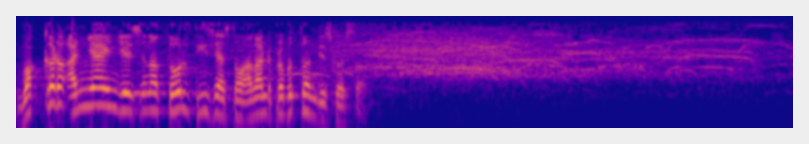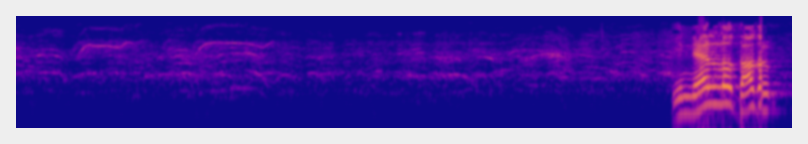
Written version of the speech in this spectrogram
ఒక్కడు అన్యాయం చేసినా తోలు తీసేస్తాం. అలాంటి ప్రభుత్వాన్ని తీసుకొస్తాం. ఈ నెలలో దాదాపు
